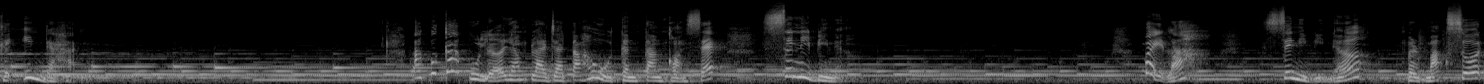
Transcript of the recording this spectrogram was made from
keindahan. Pula yang pelajar tahu tentang konsep seni bina? Baiklah, seni bina bermaksud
